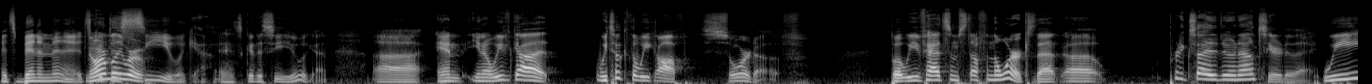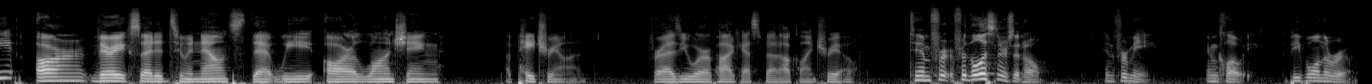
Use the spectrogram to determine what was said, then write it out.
It's been a minute. It's Normally good to we're- see you again. it's good to see you again. Uh, and you know, we've got we took the week off, sort of, but we've had some stuff in the works that uh, pretty excited to announce here today. We are very excited to announce that we are launching a Patreon for As You Were, a podcast about Alkaline Trio. Tim, for for the listeners at home, and for me, and Chloe, the people in the room,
